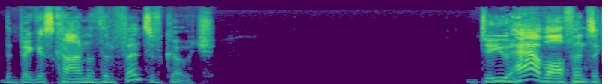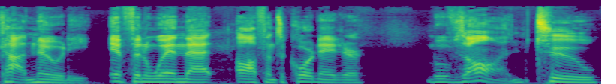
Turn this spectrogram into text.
the biggest con with the defensive coach. Do you have offensive continuity if and when that offensive coordinator moves on to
